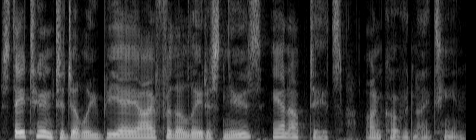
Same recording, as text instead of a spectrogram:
Stay tuned to WBAI for the latest news and updates on COVID-19.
